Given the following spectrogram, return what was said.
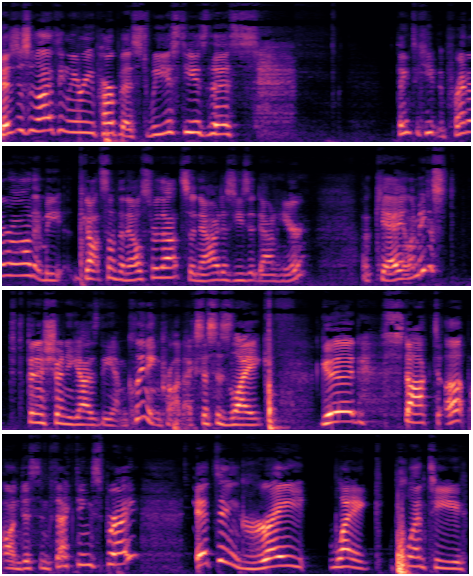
This is another thing we repurposed. We used to use this thing to keep the printer on and we got something else for that. So now I just use it down here. Okay, let me just finish showing you guys the um, cleaning products. This is like good stocked up on disinfecting spray. It's in great, like, plenty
